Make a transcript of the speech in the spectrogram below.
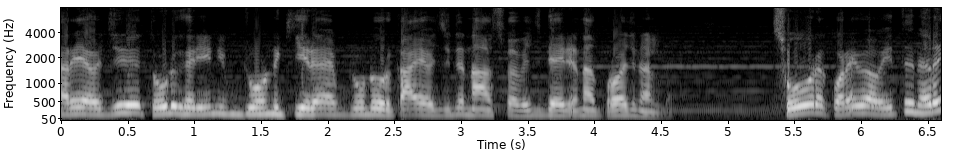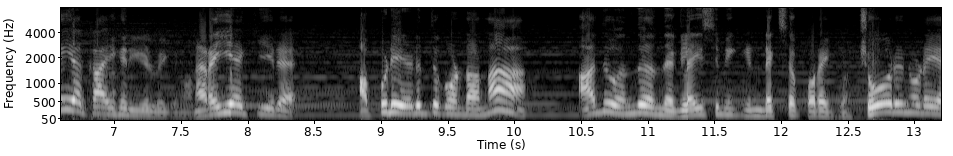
நிறைய வச்சு தொடுகறின்னு இப்படி கீரை இப்படி ஒரு காயை வச்சுட்டு நான் வெஜிடேரியனா பிரயோஜனம் இல்லை. சோறை குறைவா வைத்து நிறைய காய்கறிகள் வைக்கணும். நிறைய கீரை. அப்படி எடுத்துக்கொண்டோம்னா அது வந்து அந்த கிளைசிமிக் இண்டெக்ஸை குறைக்கும். சோறினுடைய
